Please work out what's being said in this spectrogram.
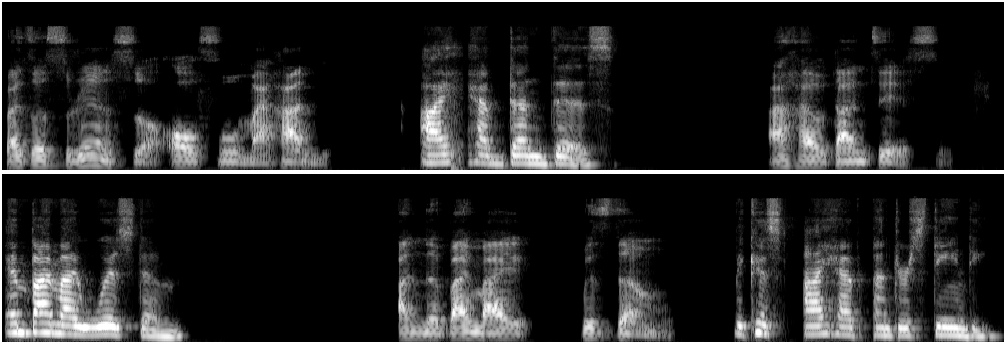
By the strength of my hand, I have done this, I have done this, and by my wisdom, and by my wisdom, because I have understanding.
